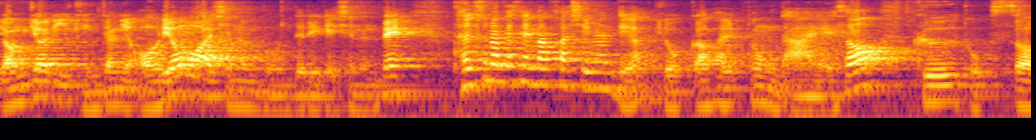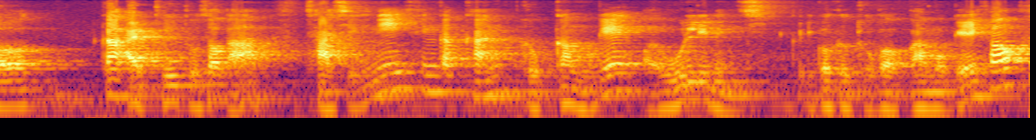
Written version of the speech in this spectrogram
연결이 굉장히 어려워하시는 분들이 계시는데 단순하게 생각하시면 돼요. 교과 활동 나에서 그 독서가 아, 그 도서가 자신이 생각한 교 과목에 어울리는지 그리고 그 교과목에서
